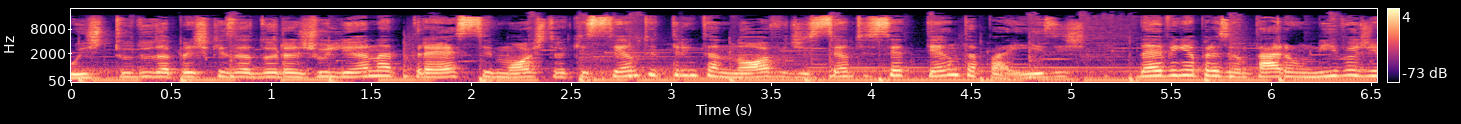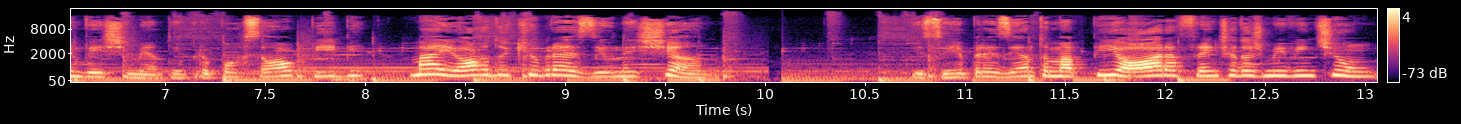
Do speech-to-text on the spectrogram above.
O estudo da pesquisadora Juliana Tresse mostra que 139 de 170 países devem apresentar um nível de investimento em proporção ao PIB maior do que o Brasil neste ano. Isso representa uma piora frente a 2021,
